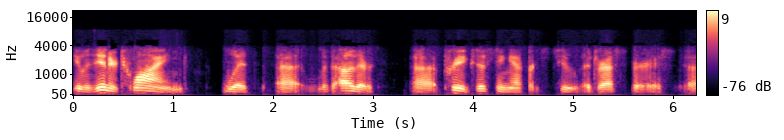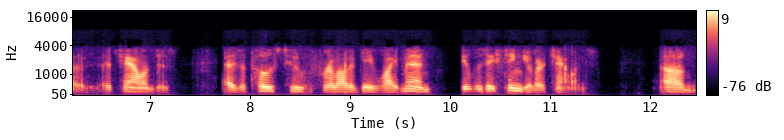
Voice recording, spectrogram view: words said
it was intertwined with uh, with other uh, pre-existing efforts to address various uh, challenges, as opposed to for a lot of gay white men, it was a singular challenge. Um,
